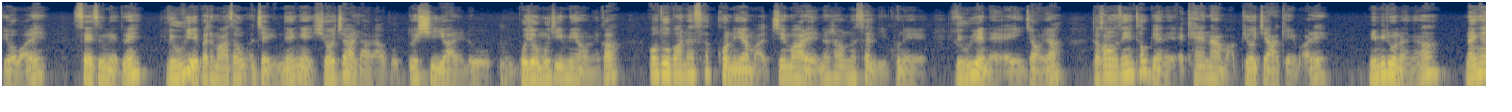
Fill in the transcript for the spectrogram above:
ပြောပါတယ်။ဆယ်စုနှစ်တွင်လူဦးရေပထမဆုံးအကြိမ်နည်းငယ်ရော့ကျလာတာကိုတွေ့ရှိရတယ်လို့ဗိုလ်ချုပ်မှုကြီးမင်းအောင်လှိုင်ကအောက်တိုဘာ29ရက်မှာကျင်းပတဲ့2024ခုနှစ်လူဦးရေနဲ့အိမ်အကြောင်းအရာတကောင်စင်းထုတ်ပြန်တဲ့အခမ်းအနားမှာပြောကြားခဲ့ပါတယ်။မိမိတို့နိုင်ငံဟာနိုင်ငံ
